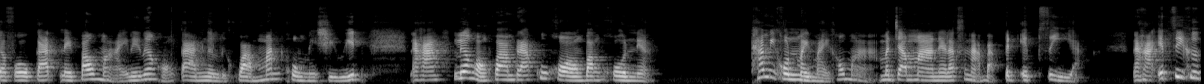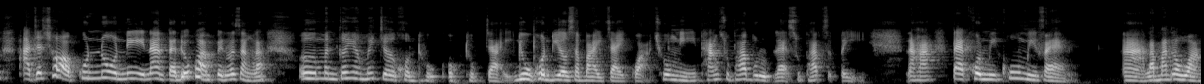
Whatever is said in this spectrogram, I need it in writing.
จะโฟกัสในเป้าหมายในเรื่องของการเงินหรือความมั่นคงในชีวิตนะคะ เรื่องของความรักคู่ครองบางคนเนี่ย ถ้ามีคนใหม่ ๆ เข้ามา มันจะมาในลักษณะแบบเป็น FC อะนะคะ FC คืออาจจะชอบคุณนู่นนี่นั่น แต่ด้วยความเป็นวสังละเออมันก็ยังไม่เจอคนถูกอกถูกใจ อยู่คนเดียวสบายใจกว่าช่วงนี้ทั้งสุภาพบุรุษและสุภาพสตรีนะคะ แต่คนมีคู่มีแฟน อ่าระมัดระวัง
